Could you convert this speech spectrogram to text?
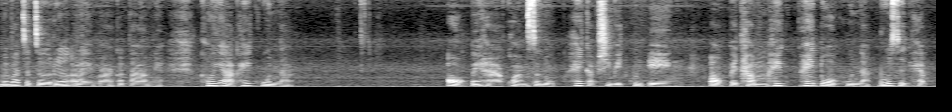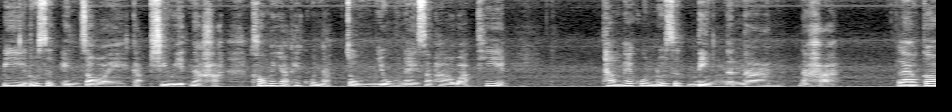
ไม่ว่าจะเจอเรื่องอะไรมาก็ตามเนี่ยเขาอยากให้คุณอะออกไปหาความสนุกให้กับชีวิตคุณเอง ออกไปทำให้ให้ตัวคุณอะรู้สึกแฮปปี้รู้สึกเอนจอยกับชีวิตนะคะเขาไม่อยากให้คุณอะจมอยู่ในสภาวะที่ทำให้คุณรู้สึกดิ่งนานๆนะคะ แล้วก็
